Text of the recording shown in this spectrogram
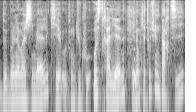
de Bonhomme Magimel, qui est donc du coup australienne. Et donc il y a toute une partie.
